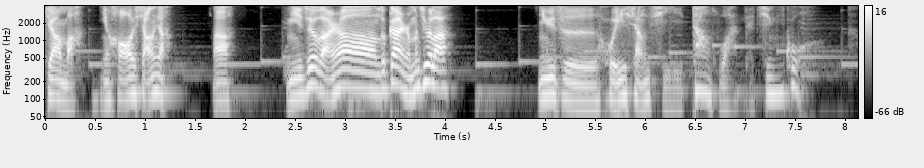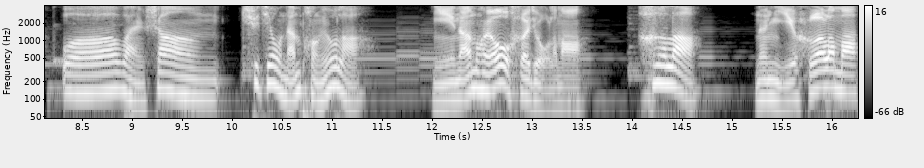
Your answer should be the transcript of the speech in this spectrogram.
这样吧，你好好想想啊，你这晚上都干什么去了？女子回想起当晚的经过，我晚上去接我男朋友了。你男朋友喝酒了吗？喝了。那你喝了吗？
